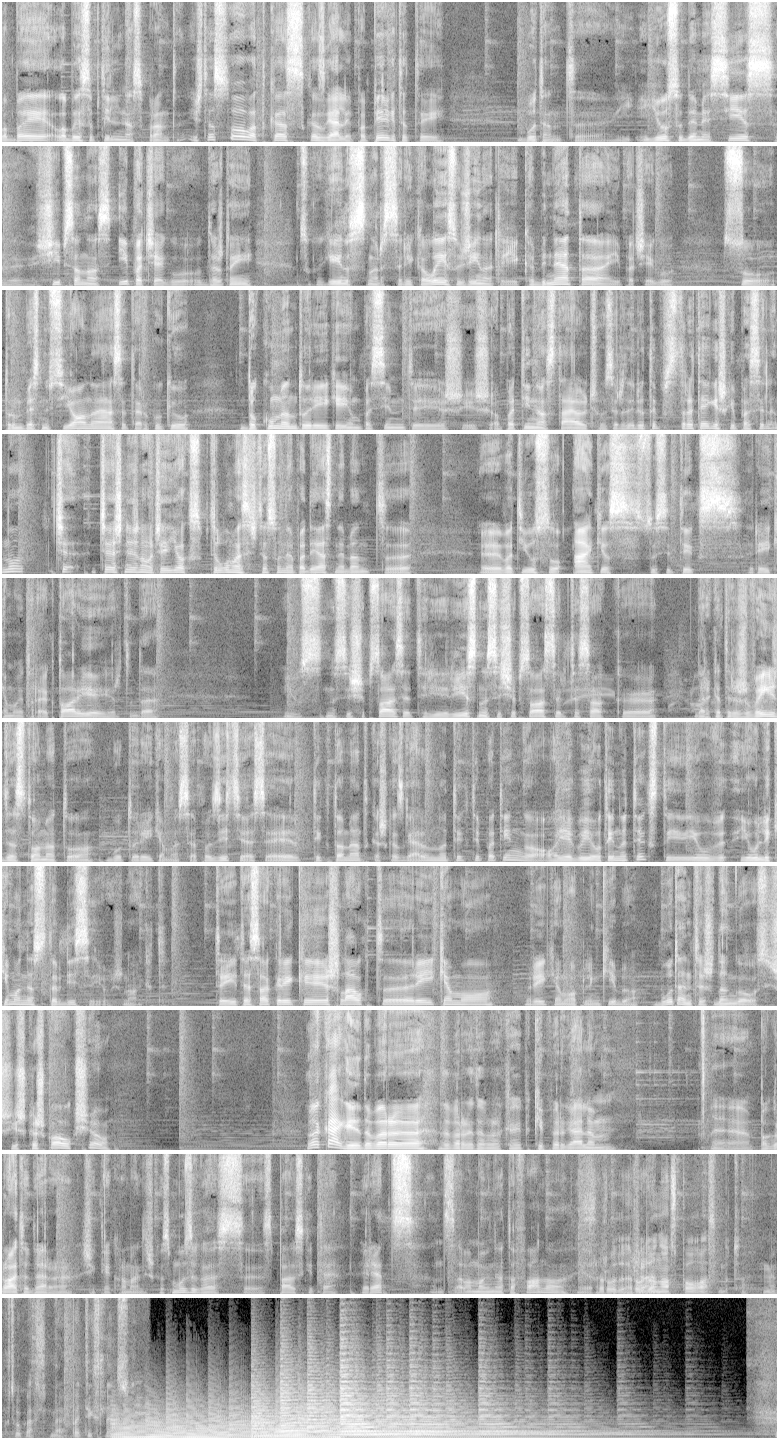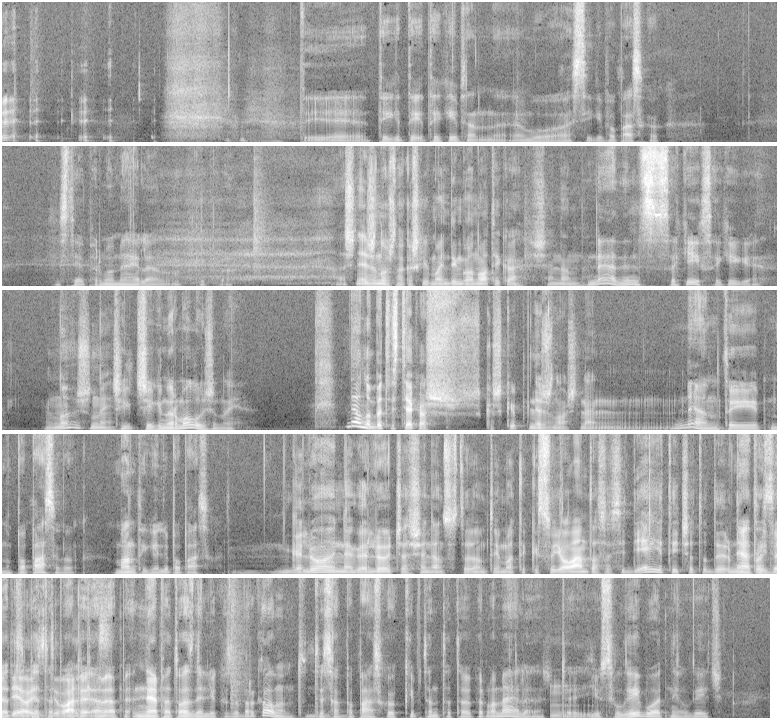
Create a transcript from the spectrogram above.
labai, labai subtiliai nesupranta. Iš tiesų, vat, kas, kas gali papirkti, tai būtent e, jūsų dėmesys, e, šypsenos, ypač jeigu dažnai su kokiais nors reikalais užeinate į kabinetą, ypač jeigu su trumpesniu sijonu esate ar kokiu dokumentų reikia jums pasimti iš, iš apatinio stalčiaus ir, ir taip strategiškai pasilė. Nu, čia, čia aš nežinau, čia joks subtilumas iš tiesų nepadės, nebent uh, vat jūsų akis susitiks reikiamoje trajektorijoje ir tada jūs nusišypsosit ir, ir jis nusišypsos ir tiesiog e, dar kad ir žvaigždės tuo metu būtų reikiamose pozicijose ir tik tuomet kažkas gali nutikti ypatingo, o jeigu jau tai nutiks, tai jau, jau likimo nesustabdysi, jau žinokit. Tai tiesiog reikia išlaukti reikiamų, reikiamų aplinkybių, būtent iš dangaus, iš, iš kažko aukščiau. Na kągi, dabar, dabar, dabar kaip, kaip ir galim e, pagroti dar šiek tiek romantiškos muzikos, e, spauskite Reds ant savo magnetofono ir važiuojam. raudonos spalvos būtų mygtukas, bet patikslinsiu. Tai, tai, tai, tai kaip ten e, buvo, Sygi papasakok. Vis tiek pirmą meilę. nu, Kaip... Aš nežinau, žinau, kažkaip man dingo nuotaika šiandien. Ne, ne, sakyk, sakyk. Nu, žinai. Čia, čiagi normalu, žinai. Ne, nu, bet vis tiek aš kažkaip nežinau, aš ne, Ne, nu, tai nu, papasakok. Man tai gali papasakoti. galiu, negaliu, čia šiandien su tavim, tai matai, kai su Jolanta susidėjai, tai čia tada ir Ne, tai bet, prasidėjo bet jis apie, apie, apie, ne apie tuos dalykus dabar kalbam. Tu tiesiog papasakok, kaip ten ta tavo pirma meilė. Mm. Tai jūs ilgai buvot, neilgai čia.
